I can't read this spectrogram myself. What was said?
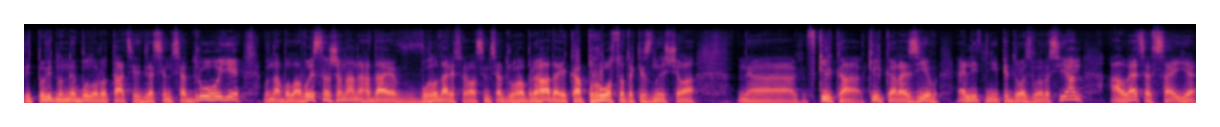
відповідно не було ротації для 72-ї. Вона була виснажена. Нагадаю, в Вугледарі стояла 72-га бригада, яка просто таки знищила е, в кілька, кілька разів елітні підрозділи росіян. Але це все є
